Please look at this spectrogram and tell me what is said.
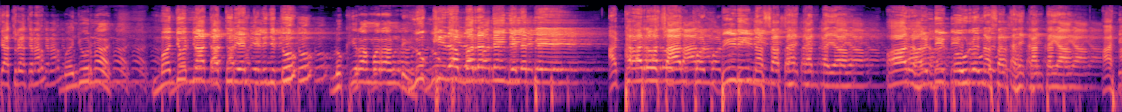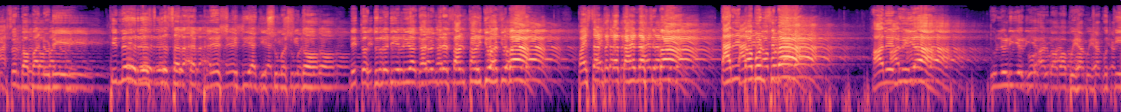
कना ओका ओका अतरेन कना क्या अतरेन कना मंजूरनाथ मंजूरनाथ के लिए तू लुखीराम मरांडी लुखीरा मरंडी नेले पे 18 साल पर बीड़ी नसाता है कांतया और हंडी पौरे नसाता है कांतया आहिसर बाबा नुडी तिने रस्ते सला ब्लेस के दिया यीशु मसीह दो नहीं तो दुलड़ी लिया गारन रे शांति है जो हजबा पैसा टका ताहे ना सेबा तारी बाबुन सेबा हालेलुया दुलड़ी गो और बाबा बुया मुझा कुती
